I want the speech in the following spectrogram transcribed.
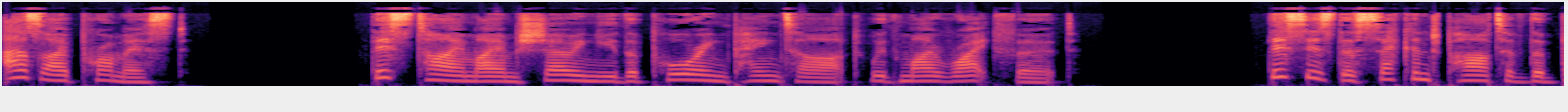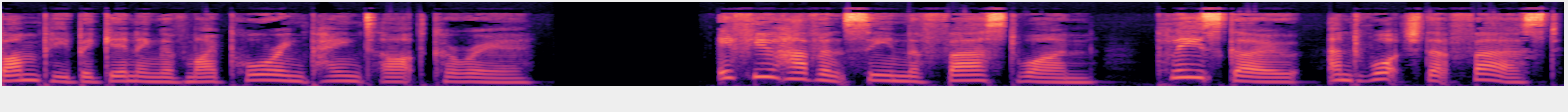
As I promised. This time I am showing you the pouring paint art with my right foot. This is the second part of the bumpy beginning of my pouring paint art career. If you haven't seen the first one, please go and watch that first,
